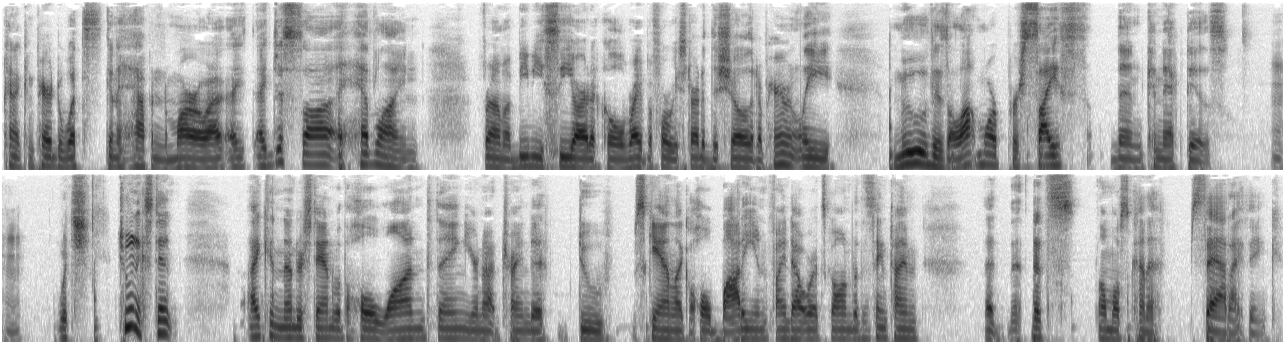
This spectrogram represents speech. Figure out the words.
kind of compared to what's going to happen tomorrow. I, I, I just saw a headline from a BBC article right before we started the show that apparently Move is a lot more precise than Kinect is, hmm which to an extent I can understand with the whole wand thing. You're not trying to do scan like a whole body and find out where it's going, but at the same time, that, that that's almost kind of sad. I think.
